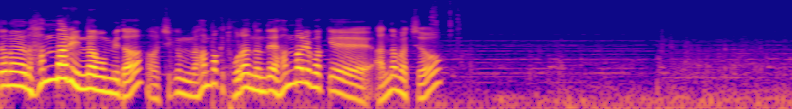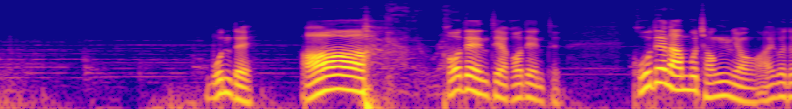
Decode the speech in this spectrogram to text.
일단은 한 마리 있나 봅니다. 어, 지금 한 바퀴 돌았는데 한 마리밖에 안 남았죠. 뭔데? 아 거대 엔트야 거대 엔트. 고대 나무 정령. 아 이거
